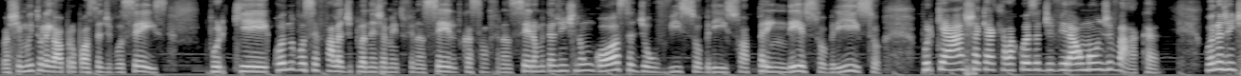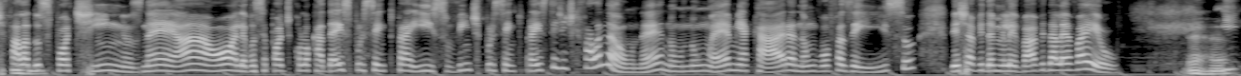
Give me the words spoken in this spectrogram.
eu achei muito legal a proposta de vocês, porque quando você fala de planejamento financeiro, educação financeira, muita gente não gosta de ouvir sobre isso, aprender sobre isso, porque acha que é aquela coisa de virar uma mão de vaca. Quando a gente fala uhum. dos potinhos, né? Ah, olha, você pode colocar 10% para isso, 20% para isso, tem gente que fala não, né? Não, não é minha cara, não vou fazer isso, deixa a vida me levar, a vida leva eu. Uhum. E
